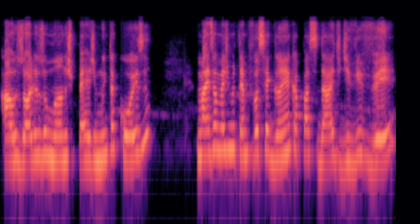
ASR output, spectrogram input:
aos olhos humanos, perde muita coisa, mas ao mesmo tempo você ganha a capacidade de viver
